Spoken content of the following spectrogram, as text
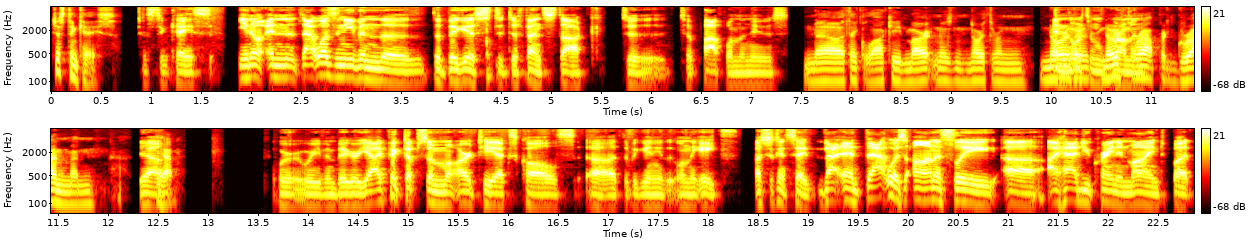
just in case. Just in case. You know, and that wasn't even the, the biggest defense stock to to pop on the news. No, I think Lockheed Martin is Northern Northern, Northern Grumman. Grumman. Yeah. Yeah. we're even bigger. Yeah, I picked up some RTX calls uh, at the beginning of the, on the eighth. I was just going to say that, and that was honestly, uh, I had Ukraine in mind, but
